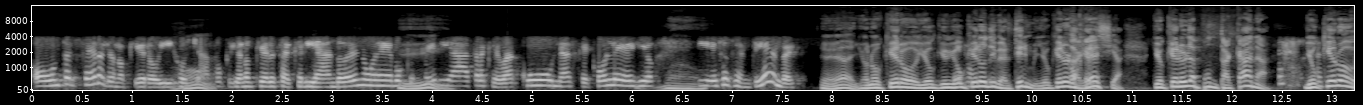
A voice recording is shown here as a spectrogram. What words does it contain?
o un tercero yo no quiero hijos ya, porque yo no quiero estar criando de nuevo, que Sí. pediatra, que vacunas, que colegio, y eso se entiende. Yeah, yo no quiero, yo, yo, yo quiero divertirme, yo quiero ir a Grecia, yo quiero ir a Punta Cana, yo quiero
